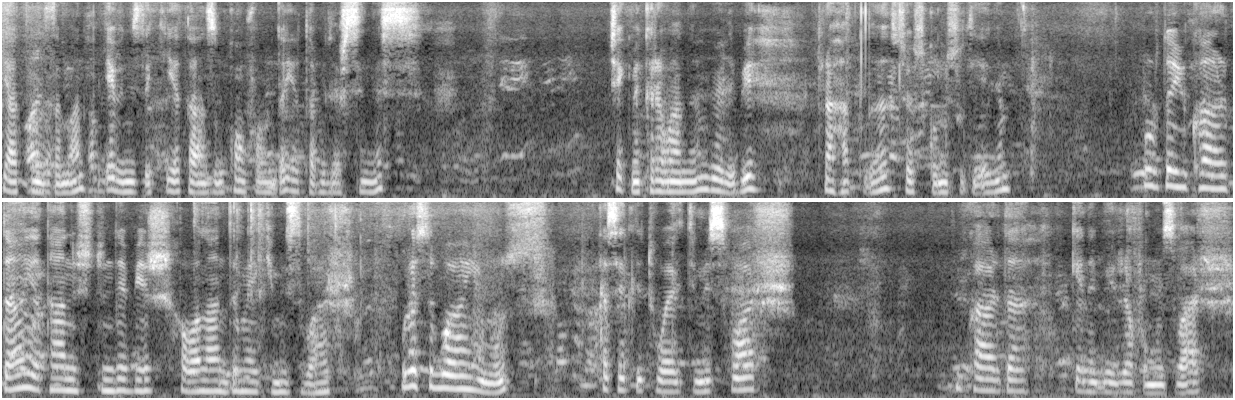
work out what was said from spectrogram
Yattığınız zaman evinizdeki yatağınızın konforunda yatabilirsiniz. Çekme karavanların böyle bir rahatlığı söz konusu diyelim. Burada yukarıda yatağın üstünde bir havalandırma ekimiz var. Burası banyomuz. Kasetli tuvaletimiz var. Yukarıda gene bir rafımız var.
